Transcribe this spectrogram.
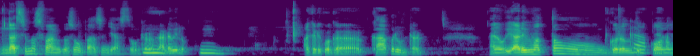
నరసింహస్వామి కోసం ఉపాసన చేస్తూ ఉంటాడు ఒక. అడవిలో. అక్కడికి ఒక కాపరి ఉంటాడు ఆయన ఈ అడవి మొత్తం గొర్రెలు తిప్పుకోవడం.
